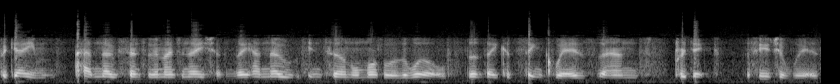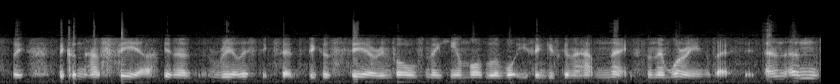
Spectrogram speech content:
the game had no sense of imagination. They had no internal model of the world that they could think with and predict future with. They, they couldn't have fear in a realistic sense because fear involves making a model of what you think is going to happen next and then worrying about it. And, and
